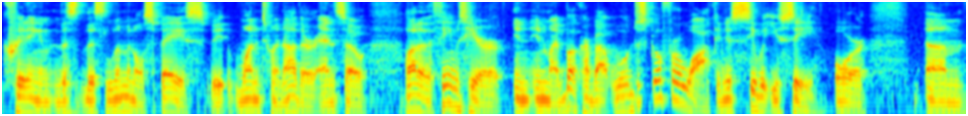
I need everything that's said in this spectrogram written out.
creating this this liminal space one to another, and so a lot of the themes here in, in my book are about well, just go for a walk and just see what you see, or um,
